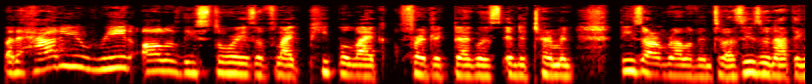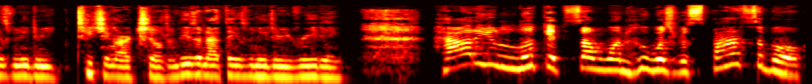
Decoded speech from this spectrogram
But how do you read all of these stories of like people like Frederick Douglass and determine these aren't relevant to us? These are not things we need to be teaching our children. These are not things we need to be reading. How do you look at someone who was responsible,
